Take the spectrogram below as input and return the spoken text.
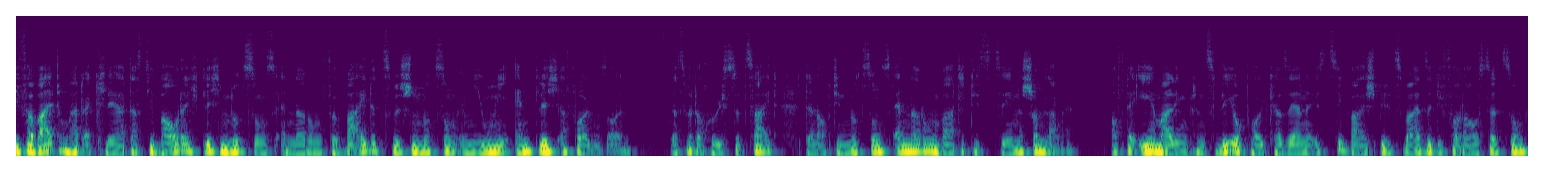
Die Verwaltung hat erklärt, dass die baurechtlichen Nutzungsänderungen für beide Zwischennutzungen im Juni endlich erfolgen sollen. Das wird auch höchste Zeit, denn auf die Nutzungsänderungen wartet die Szene schon lange. Auf der ehemaligen Prinz-Leopold-Kaserne ist sie beispielsweise die Voraussetzung,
